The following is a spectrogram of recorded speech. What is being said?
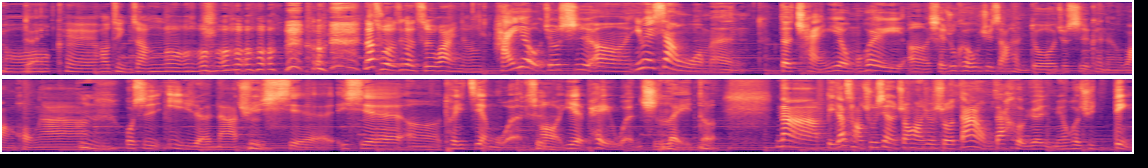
哦，OK，好紧张哦。那除了这个之外呢？还有就是，嗯、呃，因为像我们。的产业，我们会呃协助客户去找很多，就是可能网红啊，嗯、或是艺人啊，去写一些呃推荐文哦、业、呃、配文之类的。那比较常出现的状况就是说，当然我们在合约里面会去定，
